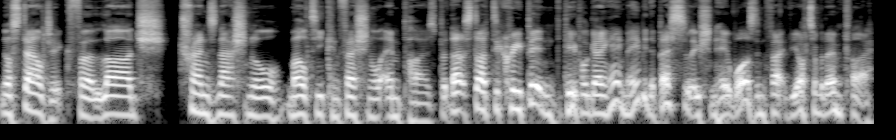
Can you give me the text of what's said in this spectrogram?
nostalgic for large transnational, multi confessional empires. But that started to creep in. People going, hey, maybe the best solution here was, in fact, the Ottoman Empire.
